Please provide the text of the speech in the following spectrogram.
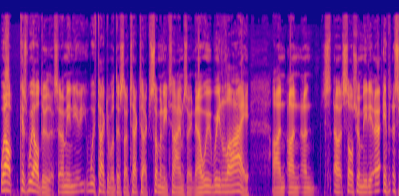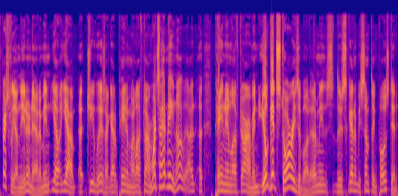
Well, because we all do this. I mean, you, we've talked about this on Tech Talk so many times right now. We rely on on on uh, social media, uh, especially on the internet. I mean, you know, yeah, uh, gee whiz, I got a pain in my left arm. What's that mean? Oh, uh, uh pain in left arm, and you'll get stories about it. I mean, there's going to be something posted.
